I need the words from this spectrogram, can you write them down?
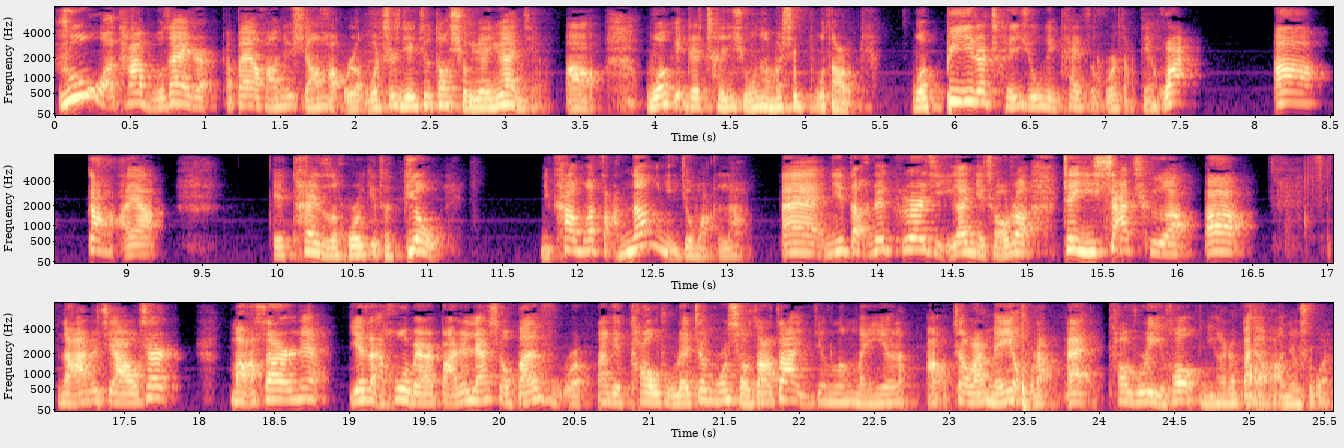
如果他不在这儿，这白小航就想好了，我直接就到小院院去啊，我给这陈雄他们是补刀的，我逼着陈雄给太子辉打电话啊，干啥呀？给太子辉给他调来，你看我咋弄你就完了。哎，你等这哥几个，你瞅瞅，这一下车啊，拿着家伙事儿。马三呢，也在后边把这俩小板斧那给掏出来，正好小渣渣已经扔没了啊，这玩意没有了。哎，掏出来以后，你看这白小航就说了，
